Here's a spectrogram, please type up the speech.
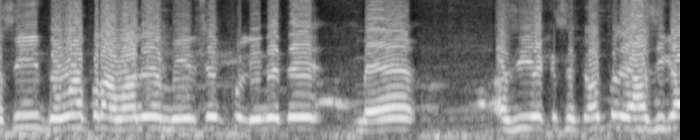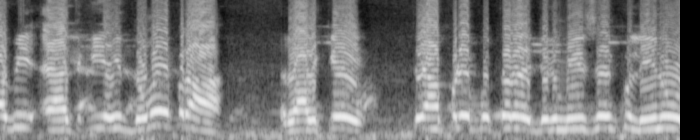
ਅਸੀਂ ਦੋਵਾਂ ਭਰਾਵਾਂ ਨੇ ਅਮੀਰ ਸਿੰਘ ਭੁੱਲੀ ਨੇ ਤੇ ਮੈਂ ਅਸੀਂ ਇੱਕ ਸੰਕਲਪ ਲਿਆ ਸੀਗਾ ਵੀ ਐਤਕੀ ਅਸੀਂ ਦੋਵੇਂ ਭਰਾ ਰਲ ਕੇ ਤੇ ਆਪਣੇ ਪੁੱਤਰ ਜਗਮੀਤ ਸਿੰਘ ਭੁੱਲੀ ਨੂੰ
